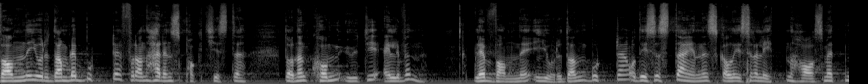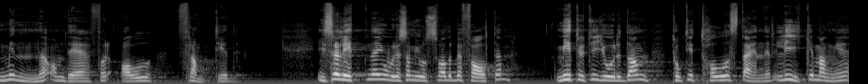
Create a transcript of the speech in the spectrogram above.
vannet i Jordan ble borte foran Herrens paktkiste da den kom ut i elven. Ble vannet i Jordan borte, og disse steinene skal israelitten ha som et minne om det for all framtid. Israelittene gjorde som Josef hadde befalt dem. Midt ute i Jordan tok de tolv steiner, like mange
